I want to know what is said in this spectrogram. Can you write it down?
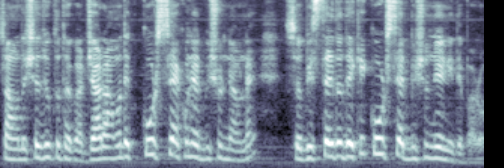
সো আমাদের সাথে যুক্ত থাকার যারা আমাদের কোর্সে এখন অ্যাডমিশন নেওয়া নেয় সো বিস্তারিত দেখে কোর্সে অ্যাডমিশন নিয়ে নিতে পারো।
